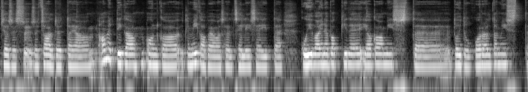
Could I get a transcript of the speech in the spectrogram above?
seoses sotsiaaltöötaja ametiga on ka ütleme igapäevaselt selliseid kuivainepakkide jagamist, toidu korraldamist,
